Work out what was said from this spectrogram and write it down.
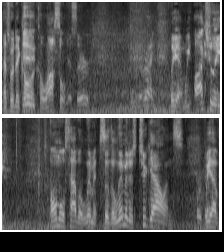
That's what they call a colossal. Yes, sir. Doing it right. Look at it. We actually almost have a limit. So the limit is two gallons. We have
